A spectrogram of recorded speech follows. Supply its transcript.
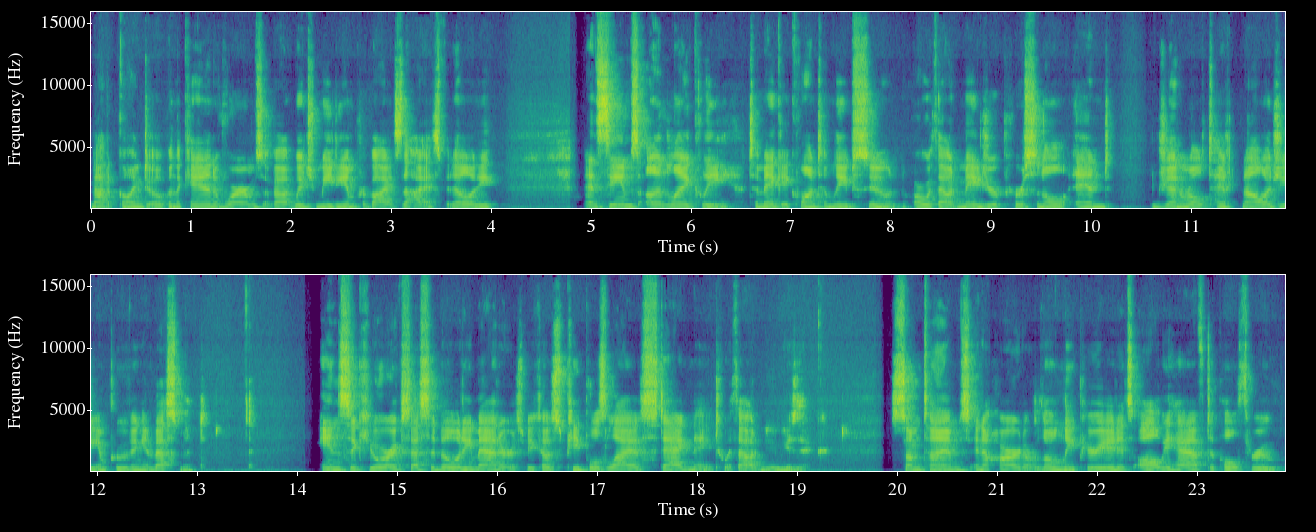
Not going to open the can of worms about which medium provides the highest fidelity, and seems unlikely to make a quantum leap soon or without major personal and general technology improving investment. Insecure accessibility matters because people's lives stagnate without new music. Sometimes, in a hard or lonely period, it's all we have to pull through.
